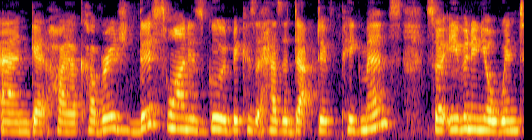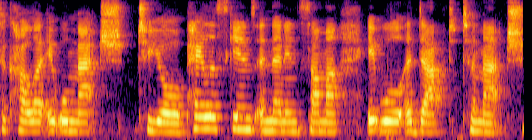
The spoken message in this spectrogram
and get higher coverage. This one is good because it has adaptive pigments. So even in your winter color, it will match to your paler skins and then in summer, it will adapt to match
